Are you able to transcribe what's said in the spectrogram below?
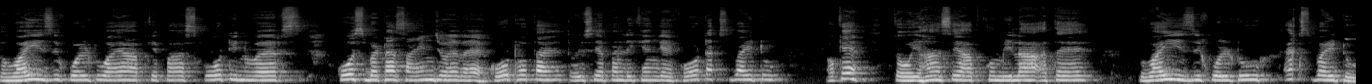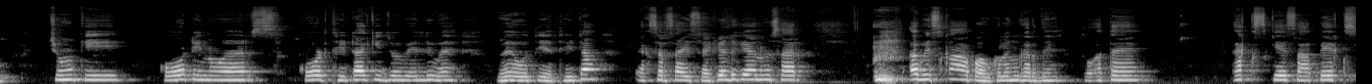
तो y इज़ इक्वल टू आया आपके पास कोट इनवर्स कोस बटा साइन जो है वह कोट होता है। तो इसे अपन लिखेंगे cot x by two okay तो यहाँ से आपको मिला अतः y is equal to x by two चूँकि कोट इनवर्स कोट थीटा की जो वैल्यू है, वह होती है थीटा एक्सरसाइज सेकंड के अनुसार, अब इसका आप अवकलन कर दें। तो अतः एक्स के सापेक्ष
